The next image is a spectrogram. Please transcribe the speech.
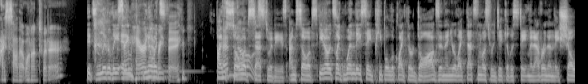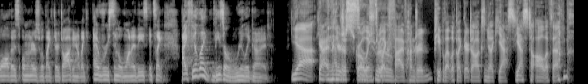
I saw that one on Twitter. It's literally Same and, hair you and know, it's- everything. I'm And so nose. obsessed with these. I'm so obsessed. You know, it's like when they say people look like their dogs, and then you're like, that's the most ridiculous statement ever. And then they show all those owners with like their dog, and you're like, every single one of these. It's like, I feel like these are really good. Yeah. Yeah, and then you're that's just so scrolling through like 500 people that look like their dogs, and you're like, yes, yes to all of them.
